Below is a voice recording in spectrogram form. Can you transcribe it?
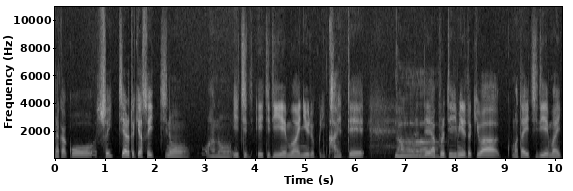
なんかこうスイッチやるときはスイッチのあの H HDMI 入力に変えてで Apple TV 見るときはまた HDMI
